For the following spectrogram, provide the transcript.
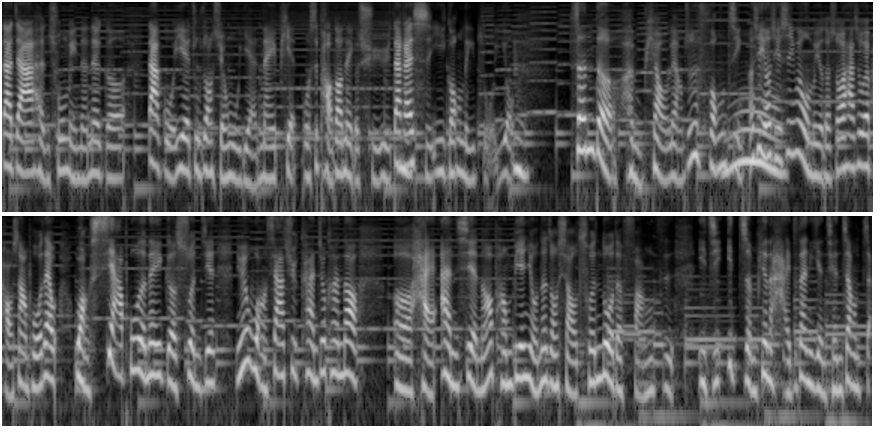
大家很出名的那个大果叶柱状玄武岩那一片，我是跑到那个区域，大概十一公里左右。真的很漂亮，就是风景，而且尤其是因为我们有的时候它是会跑上坡，在往下坡的那一个瞬间，你会往下去看，就看到呃海岸线，然后旁边有那种小村落的房子，以及一整片的海就在你眼前这样展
